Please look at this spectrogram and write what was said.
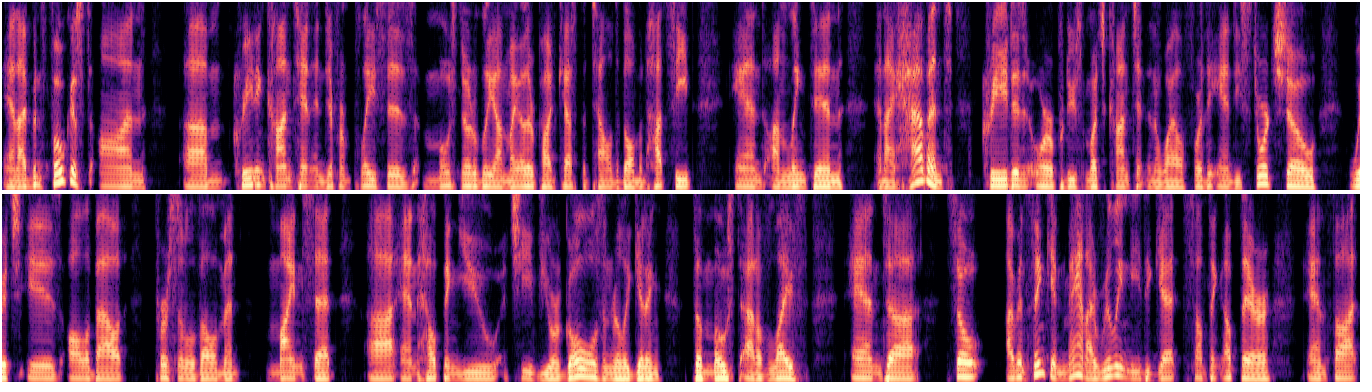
And I've been focused on um, creating content in different places, most notably on my other podcast, The Talent Development Hot Seat, and on LinkedIn. And I haven't created or produced much content in a while for the Andy Storch Show, which is all about personal development, mindset, uh, and helping you achieve your goals and really getting the most out of life. And uh, so I've been thinking, man, I really need to get something up there and thought,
